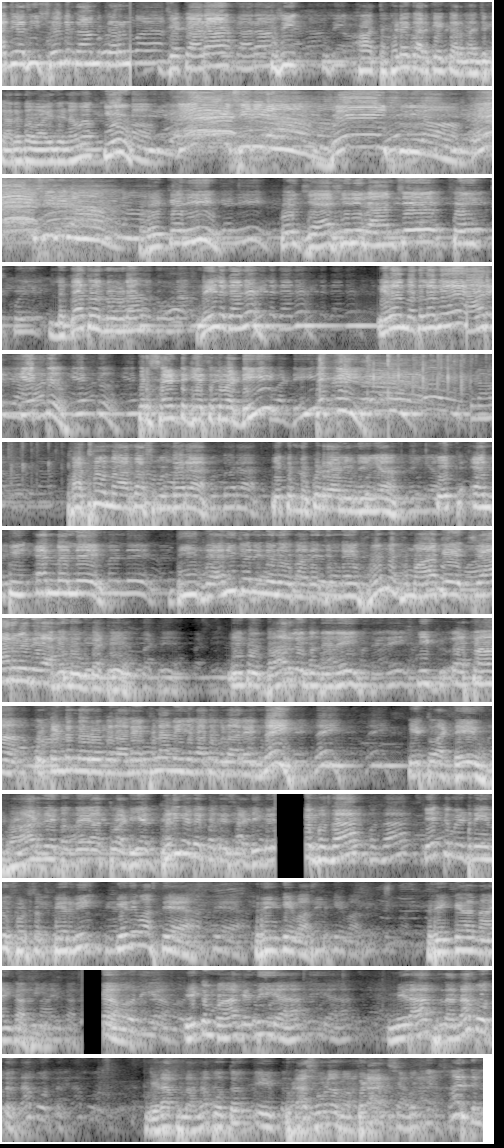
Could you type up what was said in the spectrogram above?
ਅੱਜ ਅਸੀਂ ਸ਼ੁਭ ਕੰਮ ਕਰਨ ਜਕਾਰਾ ਤੁਸੀਂ ਹੱਥ ਖੜੇ ਕਰਕੇ ਕਰਨਾ ਜਕਾਰਾ ਦਾ ਆਵਾਜ਼ ਦੇਣਾ ਵਾ। ਕਿਉਂ? ਜੈ ਸ਼੍ਰੀ ਰਾਮ। ਜੈ ਸ਼੍ਰੀ ਰਾਮ। ਜੈ ਸ਼੍ਰੀ ਰਾਮ। ਰੇਕੇ ਜੀ ਕੋਈ ਜੈ ਸ਼੍ਰੀ ਰਾਮ ਚ ਕੋਈ ਲੱਗਾ ਤੁਹਾਨੂੰ ਊੜਾ ਨਹੀਂ ਲੱਗਾ ਨਾ? ਇਹਦਾ ਮਤਲਬ ਹੈ ਹਰ 1% ਜਿੱਤ ਤੁਹਾਡੀ ਪੱਕੀ। ਠਾਠਾ ਮਾਰਦਾ ਸਮੁੰਦਰ ਹੈ ਇੱਕ ਨੁਕੜ ਰੈਲੀ ਨਹੀਂ ਆ। ਇੱਕ ਐਮਪੀ ਐਮਐਲਏ ਦੀ ਰੈਲੀ ਚ ਨੇ ਲੋਕਾਂ ਦੇ, ਜਿੰਨੇ ਹੁਮ ਹੁਮਾ ਕੇ 4 ਵਜੇ ਦੇ ਆ ਕੇ ਲੋਕ ਬੈਠੇ ਆ। ਇਹ ਕੋਈ ਬਾਹਰਲੇ ਬੰਦੇ ਨਹੀਂ ਕਿ ਆਪਾਂ ਉਹ ਪਿੰਡ ਨਗਰੋਂ ਬੁਲਾ ਲਏ ਫਲਾਣੀ ਜਗ੍ਹਾ ਤੋਂ ਬੁਲਾ ਲਏ ਨਹੀਂ! ਇਹ ਤੁਹਾਡੇ ਵਾਰਡ ਦੇ ਬੰਦੇ ਆ, ਤੁਹਾਡੀਆਂ ਗਲੀਆਂ ਦੇ ਬੰਦੇ, ਸਾਡੀ ਬੰਦਾ ਇੱਕ ਮਿੰਟ ਨਹੀਂ ਇਹਨੂੰ ਫੁਰਸਤ, ਫਿਰ ਵੀ ਕਿਹਦੇ ਵਾਸਤੇ ਆਇਆ? ਰਿੰਕੇ ਵਾਸਤੇ। ਰਿੰਕੇ ਦਾ ਨਾਂ ਹੀ ਕਾਫੀ ਇੱਕ ਮਾਂ ਕਹਿੰਦੀ ਆ ਮੇਰਾ ਫਲਾਣਾ ਪੁੱਤ, ਮੇਰਾ ਫਲਾਣਾ ਪੁੱਤ, ਇਹ ਬੜਾ ਸੋਹਣਾ ਵਾ, ਬੜਾ ਅੱਛਾ, ਵਧੀਆ, ਹਰ ਗੱਲ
